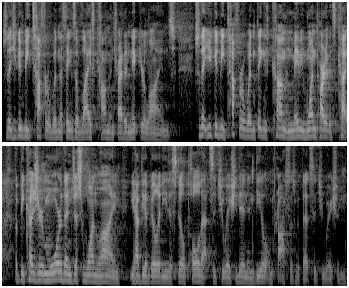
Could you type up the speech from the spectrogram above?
So that you can be tougher when the things of life come and try to nick your lines so that you could be tougher when things come and maybe one part of it's cut. But because you're more than just one line, you have the ability to still pull that situation in and deal and process with that situation.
